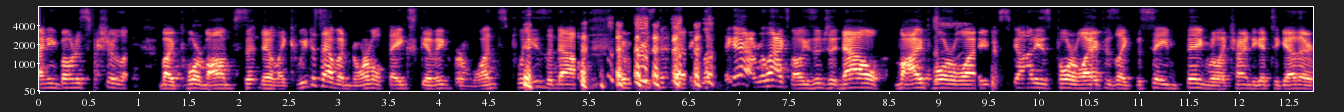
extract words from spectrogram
signing bonus structure. Like my poor mom sitting there, like, can we just have a normal Thanksgiving for once, please? And now we're sitting there, like, yeah, relax, mom. Essentially, now my poor wife, Scotty's poor wife, is like the same thing. We're like trying to get together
